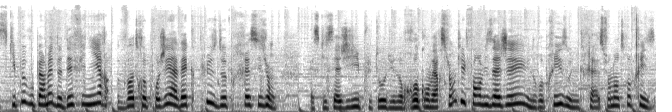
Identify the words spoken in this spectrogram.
ce qui peut vous permettre de définir votre projet avec plus de précision. Est-ce qu'il s'agit plutôt d'une reconversion qu'il faut envisager, une reprise ou une création d'entreprise?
